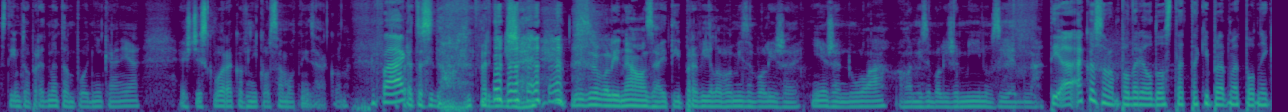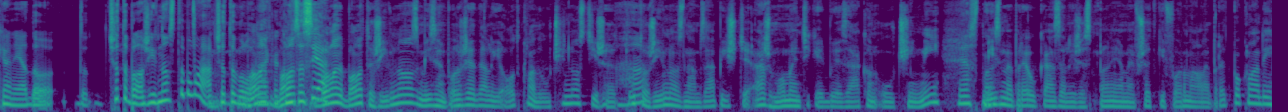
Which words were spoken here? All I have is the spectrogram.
s týmto predmetom podnikania ešte skôr, ako vnikol samotný zákon. Fakt? Preto si dovolím tvrdiť, že my sme boli naozaj tí prví, lebo my sme boli, že nie že nula, ale my sme boli, že mínus jedna. Ty, a ako sa vám podarilo dostať taký predmet podnikania do, do... Čo to bola? Živnosť to bola? A čo to bolo? Bola, bola, koncesia? Bola, bola to živnosť, my sme požiadali o odklad účinnosti, že Aha. túto živnosť nám zapíšte až v momente, keď bude zákon účinný. Jasné. My sme preukázali, že splňame všetky formálne predpoklady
